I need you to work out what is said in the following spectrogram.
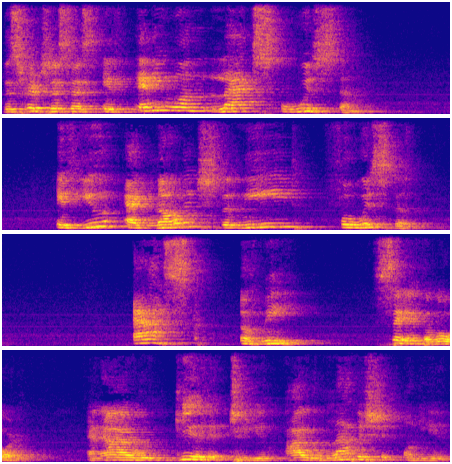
The scripture says, if anyone lacks wisdom, if you acknowledge the need for wisdom, ask of me, saith the Lord, and I will give it to you. I will lavish it on you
